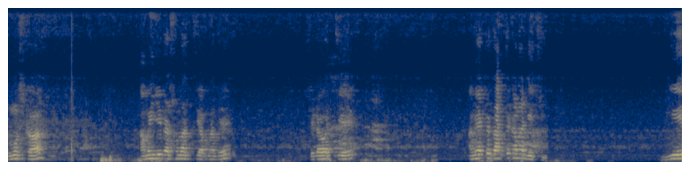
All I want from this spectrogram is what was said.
নমস্কার। আমি যেটা শোনাচ্ছি আপনাদের, সেটা হচ্ছে, আমি একটা ডাক্তারখানা গেছি। গিয়ে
